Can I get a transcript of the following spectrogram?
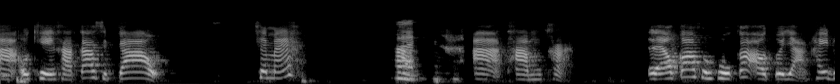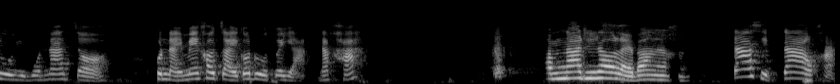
อะโอเคค่ะเก้าสิบเก้าใช่ไหมใช่อะทำค่ะ แล้วก็คุณครูก็เอาตัวอย่างให้ดูอยู่บนหน้าจอ คนไหนไม่เข้าใจก็ดูตัวอย่างนะคะทำหน้าที่เท่าไหร่บ้างนะคะเก้าสิบเก้าค่ะ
